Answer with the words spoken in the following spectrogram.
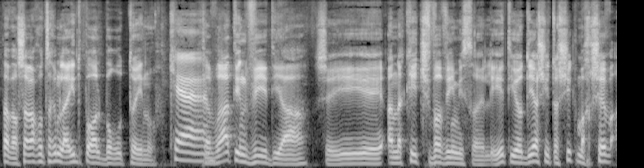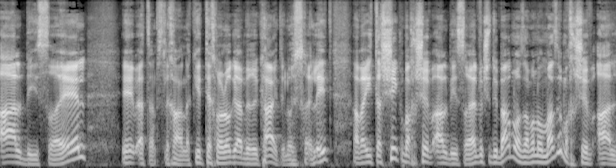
טוב, עכשיו אנחנו צריכים להעיד פה על בורותנו. כן. חברת אינווידיה, שהיא ענקית שבבים ישראלית, היא הודיעה שהיא תשיק מחשב על בישראל, אה, סליחה, ענקית טכנולוגיה אמריקאית, היא לא ישראלית, אבל היא תשיק מחשב על בישראל, וכשדיברנו אז אמרנו, מה זה מחשב על?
